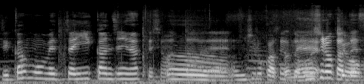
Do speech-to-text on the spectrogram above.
時間もめっちゃいい感じになってしまったのうんで面白かったね。面白かったです。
